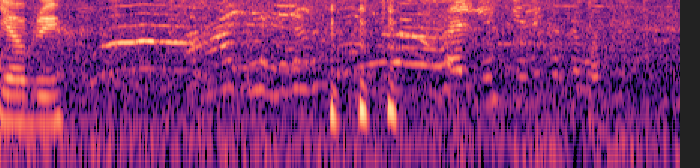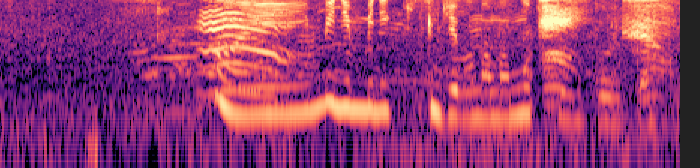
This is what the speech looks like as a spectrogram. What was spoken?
yavruyu? Ay benim minik sincapım ama mutsuz burada.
